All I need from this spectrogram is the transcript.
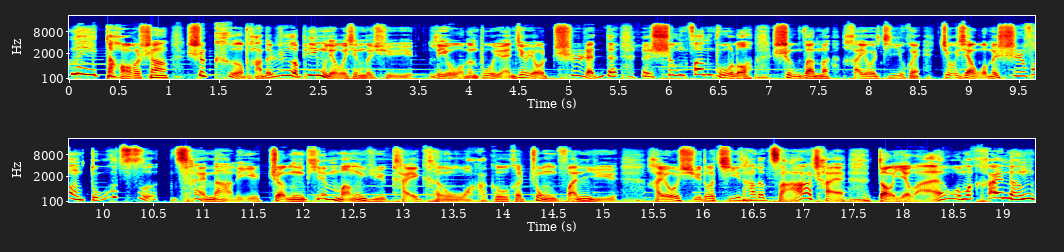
那岛上是可怕的热病流行的区域，离我们不远就有吃人的生番部落，生番们还有机会，就像我们释放毒刺，在那里整天忙于开垦挖沟和种番禺，还有许多其他的杂差。到夜晚，我们还能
